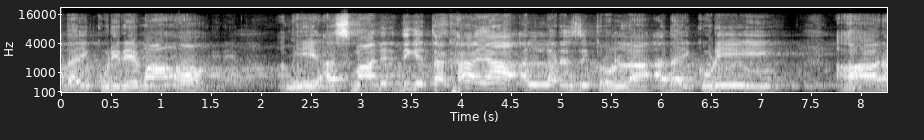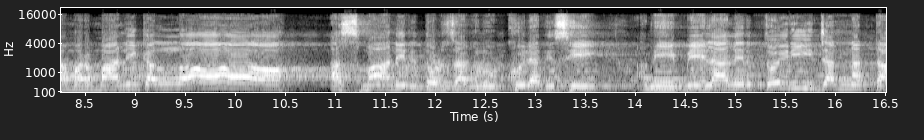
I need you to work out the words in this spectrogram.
আদায় করি রে মা। আমি আসমানের দিকে তাকায়া আল্লাহর জিক্রুল্লাহ আদায় করি। আর আমার মালিক আল্লাহ আসমানের দরজাগুলো খুলে দিছে। আমি বেলালের তৈরি জান্নাতটা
